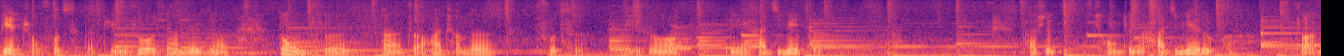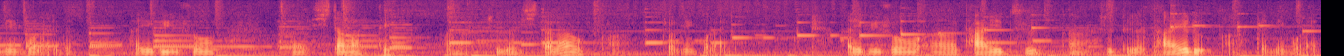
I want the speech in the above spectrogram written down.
变成副词的。比如说像这个动词啊转化成的副词，比如说诶哈基梅特啊，它是从这个哈基梅鲁啊转变过来的。还有比如说呃西达拉特啊，这个西达瓦啊转变过来的。还有比如说呃塔埃兹啊，是这个塔埃鲁啊转变过来的。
